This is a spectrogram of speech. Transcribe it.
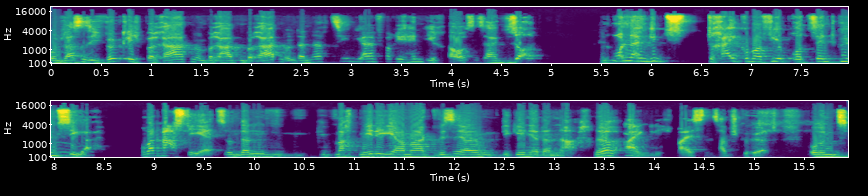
und lassen sich wirklich beraten und beraten, beraten und danach ziehen die einfach ihr Handy raus und sagen, so, und online gibt es 3,4 Prozent günstiger. Und was machst du jetzt? Und dann macht Mediamarkt, wissen ja, die gehen ja dann nach, ne? Eigentlich, meistens, habe ich gehört. Und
